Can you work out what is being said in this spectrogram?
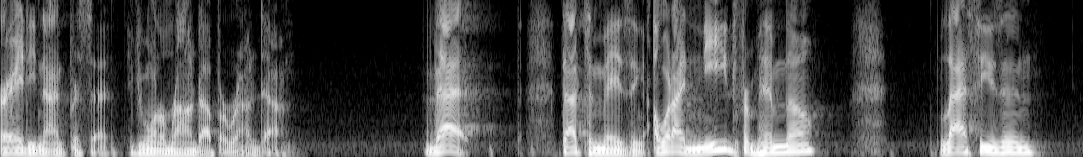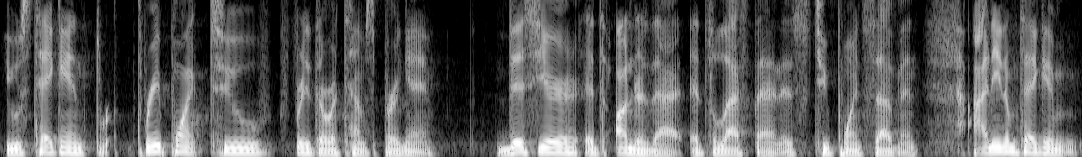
or eighty nine percent, if you want to round up or round down. That that's amazing. What I need from him though, last season he was taking three point two free throw attempts per game. This year, it's under that. It's less than. It's 2.7. I need him taking,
